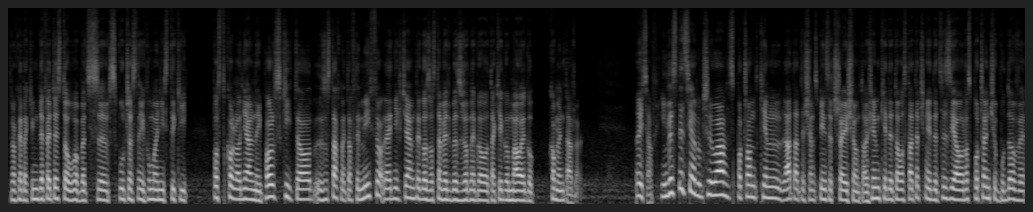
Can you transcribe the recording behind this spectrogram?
trochę takim defetystą wobec y, współczesnej humanistyki postkolonialnej Polski, to zostawmy to w tym miejscu, ale nie chciałem tego zostawiać bez żadnego takiego małego komentarza. No i co? Inwestycja ruszyła z początkiem lata 1568, kiedy to ostatecznie decyzja o rozpoczęciu budowy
